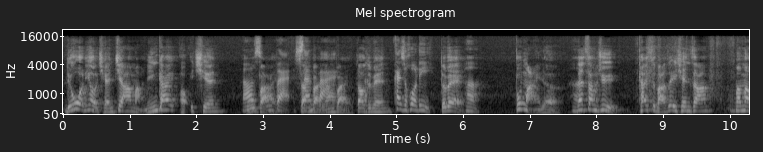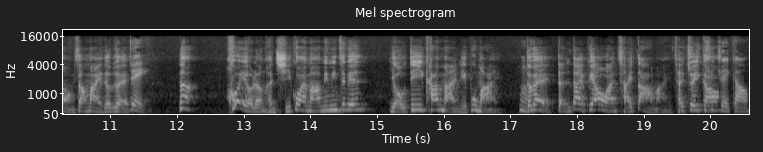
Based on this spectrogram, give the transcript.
如果你有钱加嘛，你应该哦一千、五百、三百、300两百到这边，开始获利，对不对？嗯，不买了，嗯那上去开始把这一千张慢慢往上卖，对不对？。对，那会有人很奇怪吗？明明这边有低看买，你不买，嗯。对不对？等待标完才大买，才追高。去。追高，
